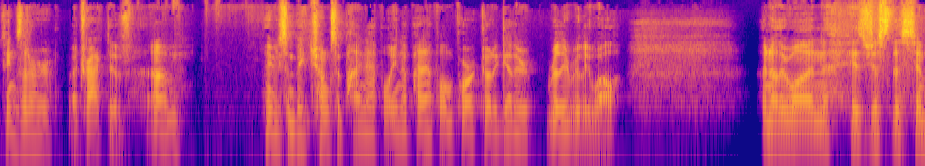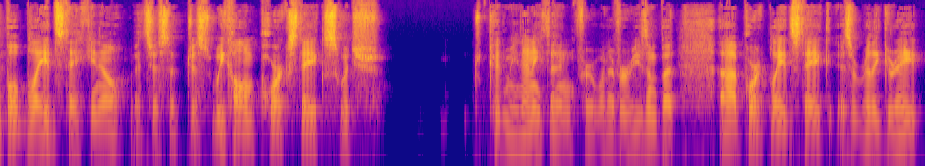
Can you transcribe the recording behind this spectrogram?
things that are attractive. Um, maybe some big chunks of pineapple, you know, pineapple and pork go together really, really well. Another one is just the simple blade steak, you know, it's just a, just, we call them pork steaks, which could mean anything for whatever reason, but, uh, pork blade steak is a really great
